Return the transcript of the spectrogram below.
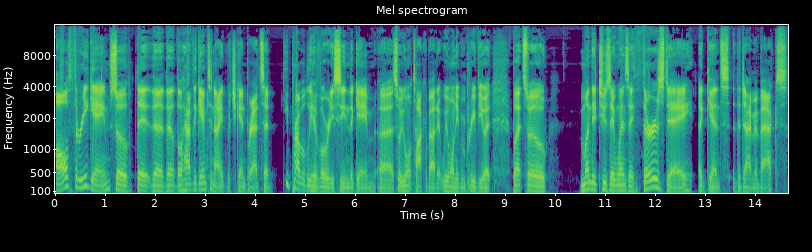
all three games. So the, the the they'll have the game tonight, which again Brad said you probably have already seen the game, uh, so we won't talk about it. We won't even preview it. But so Monday, Tuesday, Wednesday, Thursday against the Diamondbacks,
